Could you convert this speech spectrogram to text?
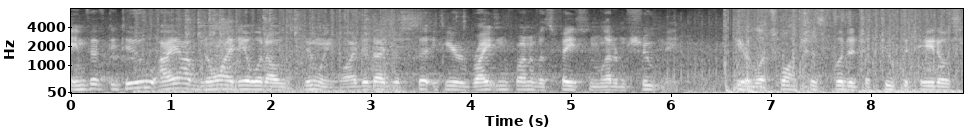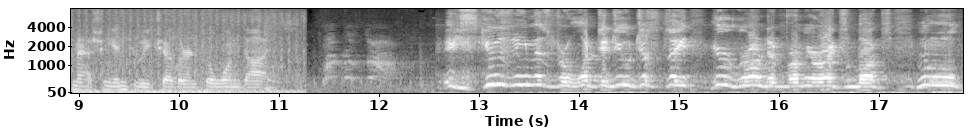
Game 52, I have no idea what I was doing. Why did I just sit here right in front of his face and let him shoot me? Here, let's watch this footage of two potatoes smashing into each other until one dies. Excuse me, mister, what did you just say? You're grounded from your Xbox. No.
